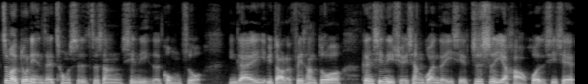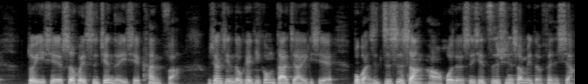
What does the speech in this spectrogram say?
这么多年在从事智商心理的工作，应该也遇到了非常多跟心理学相关的一些知识也好，或者是一些对一些社会事件的一些看法，我相信都可以提供大家一些，不管是知识上哈，或者是一些资讯上面的分享。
